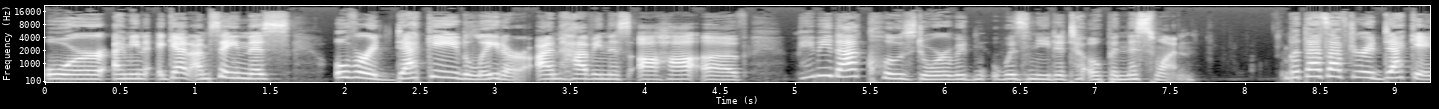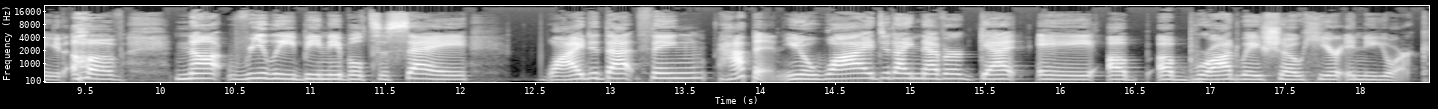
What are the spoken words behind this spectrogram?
Or, I mean, again, I'm saying this over a decade later, I'm having this aha of maybe that closed door would, was needed to open this one. But that's after a decade of not really being able to say, why did that thing happen? You know, why did I never get a, a, a, Broadway show here in New York?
